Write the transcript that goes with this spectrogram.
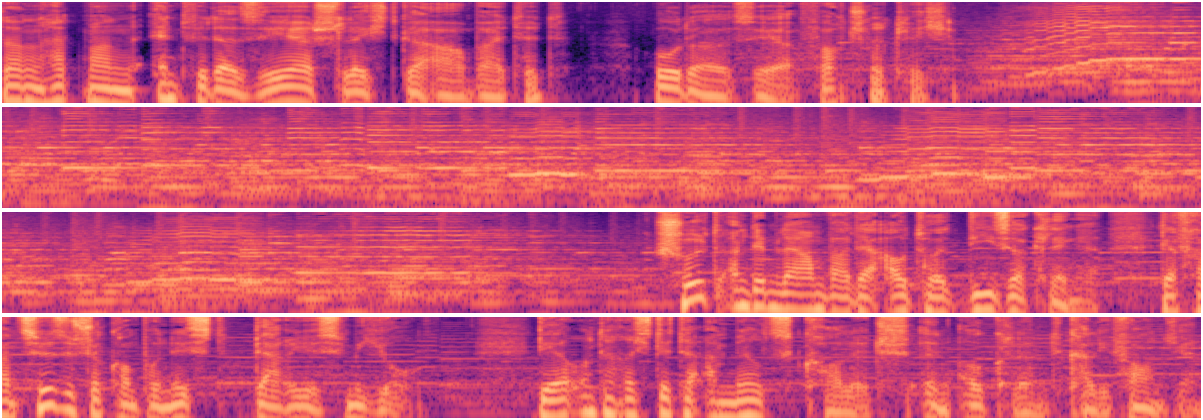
dann hat man entweder sehr schlecht gearbeitet oder sehr fortschrittlich. Schuld an dem Lärm war der Autor dieser Klänge, der französische Komponist Darius Milhaud. Der unterrichtete am Mills College in Oakland, Kalifornien.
